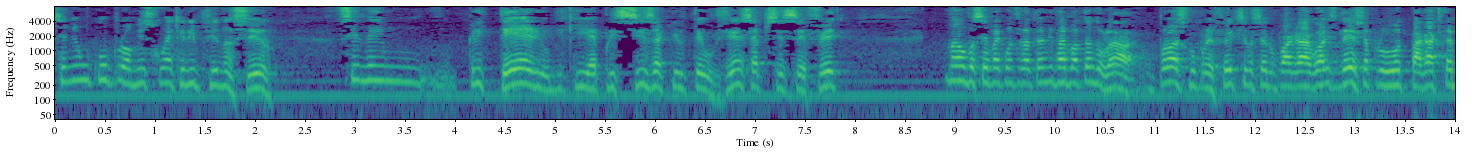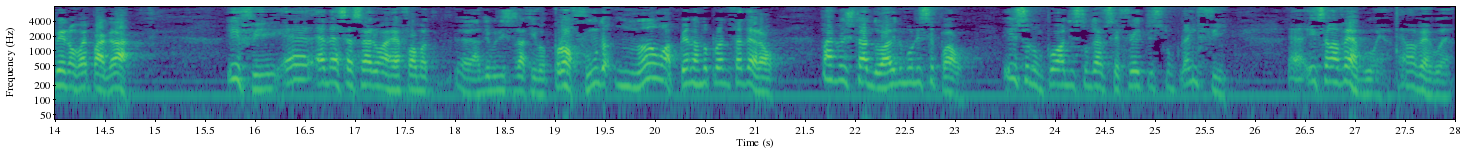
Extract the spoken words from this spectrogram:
sem nenhum compromisso com o equilíbrio financeiro, sem nenhum critério de que é preciso aquilo ter urgência, é preciso ser feito. Não, você vai contratando e vai botando lá. O próximo prefeito, se você não pagar agora, deixa para o outro pagar, que também não vai pagar. Enfim, é, é necessária uma reforma é, administrativa profunda, não apenas no plano federal, mas no estadual e no municipal. Isso não pode, isso não deve ser feito, isso não. Enfim, é, isso é uma vergonha, é uma vergonha.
